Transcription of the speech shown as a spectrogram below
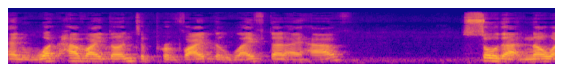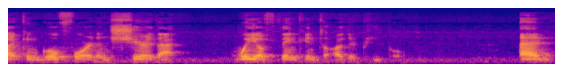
and what have I done to provide the life that I have so that now I can go forward and share that way of thinking to other people. And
